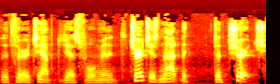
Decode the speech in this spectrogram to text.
the third chapter, just for a minute. The church is not the the church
